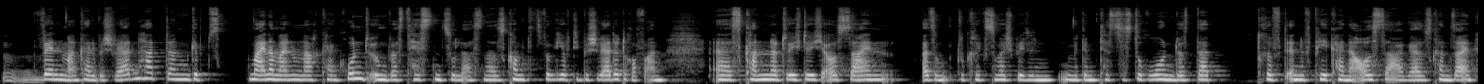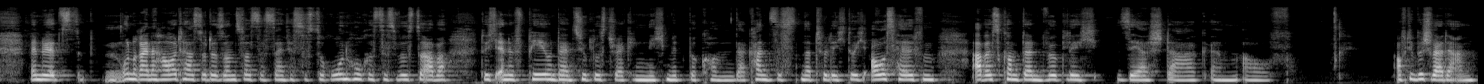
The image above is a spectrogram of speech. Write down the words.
wenn man keine Beschwerden hat, dann gibt's meiner Meinung nach keinen Grund, irgendwas testen zu lassen. Also es kommt jetzt wirklich auf die Beschwerde drauf an. Äh, es kann natürlich durchaus sein, also du kriegst zum Beispiel den, mit dem Testosteron, das, da trifft NFP keine Aussage. Also es kann sein, wenn du jetzt unreine Haut hast oder sonst was, dass dein Testosteron hoch ist, das wirst du aber durch NFP und dein Zyklus-Tracking nicht mitbekommen. Da kann es natürlich durchaus helfen, aber es kommt dann wirklich sehr stark ähm, auf, auf die Beschwerde an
